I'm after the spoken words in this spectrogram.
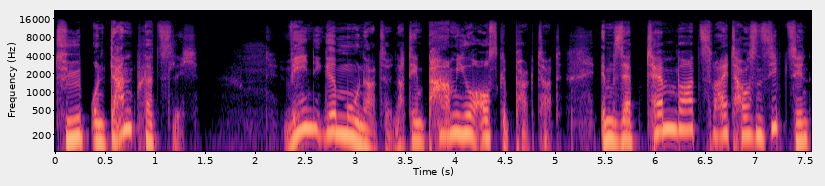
Typ. Und und dann plötzlich, wenige Monate nachdem Pamio ausgepackt hat, im September 2017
